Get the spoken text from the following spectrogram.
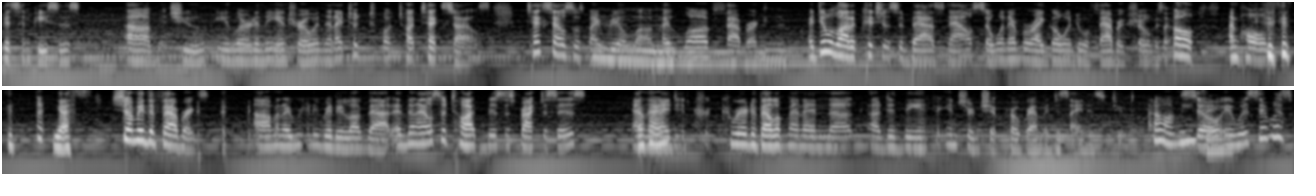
bits and pieces uh, that you you learn in the intro, and then I took taught textiles. Textiles was my mm. real love. I mm. love fabric. Mm. I do a lot of kitchens and baths now, so whenever I go into a fabric show, it's like, oh, I'm home. yes, show me the fabrics. Um, and I really, really love that. And then I also taught business practices, and Okay. then I did c- career development and uh, uh, did the internship program at Design Institute. Oh, amazing. So it was, it was.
